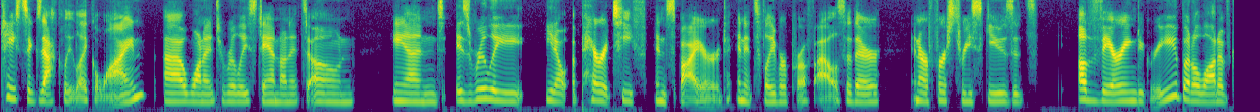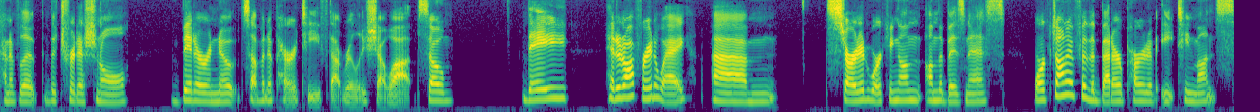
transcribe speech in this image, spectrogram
taste exactly like a wine, uh, wanted to really stand on its own and is really, you know, aperitif inspired in its flavor profile. So they're in our first three SKUs, it's of varying degree, but a lot of kind of the, the traditional bitter notes of an aperitif that really show up. So they hit it off right away. Um, started working on on the business. Worked on it for the better part of 18 months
